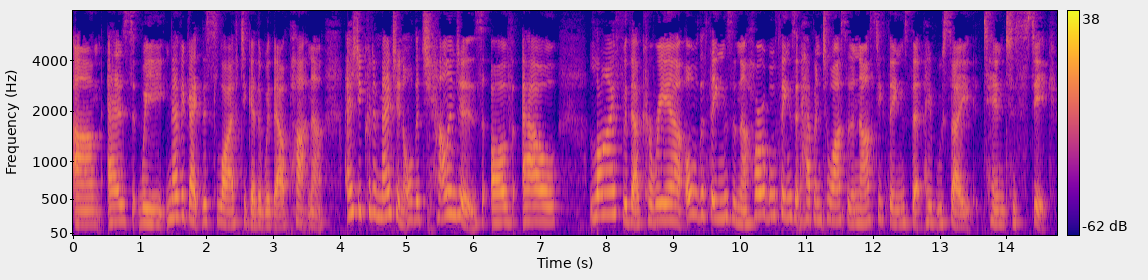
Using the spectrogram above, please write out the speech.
um, as we navigate this life together with our partner. As you could imagine, all the challenges of our life, with our career, all the things and the horrible things that happen to us and the nasty things that people say tend to stick.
